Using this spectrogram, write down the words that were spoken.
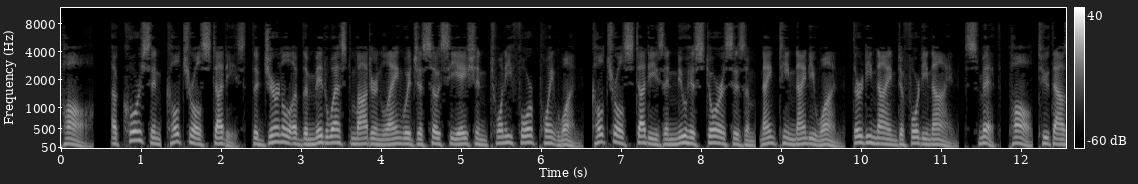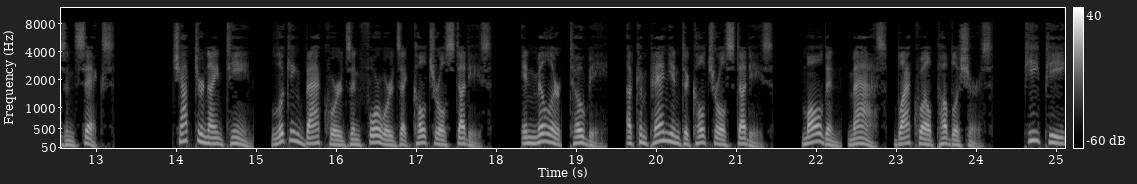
Paul. A Course in Cultural Studies, The Journal of the Midwest Modern Language Association 24.1, Cultural Studies and New Historicism 1991, 39–49, Smith, Paul 2006. Chapter 19. Looking Backwards and Forwards at Cultural Studies. In Miller, Toby. A Companion to Cultural Studies. Malden, Mass., Blackwell Publishers. pp.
